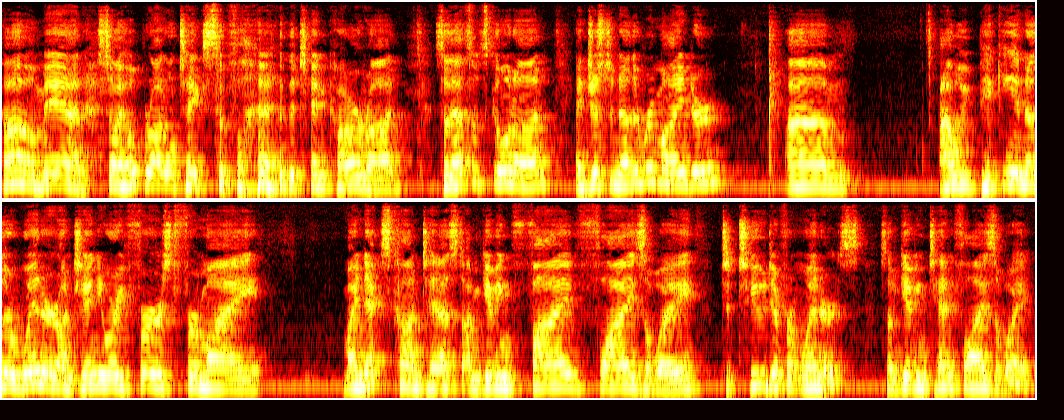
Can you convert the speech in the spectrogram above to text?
Oh man, so I hope Ronald takes the the Tenkara rod. So that's what's going on. And just another reminder, um, I'll be picking another winner on January 1st for my my next contest. I'm giving five flies away to two different winners. So I'm giving 10 flies away.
